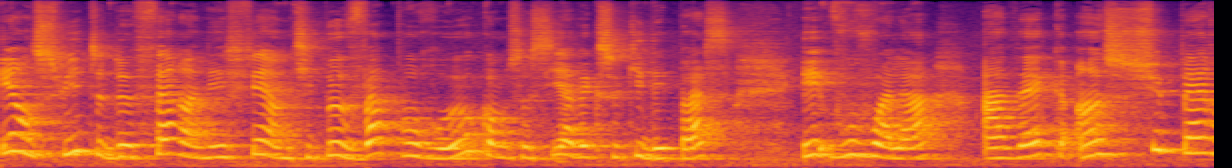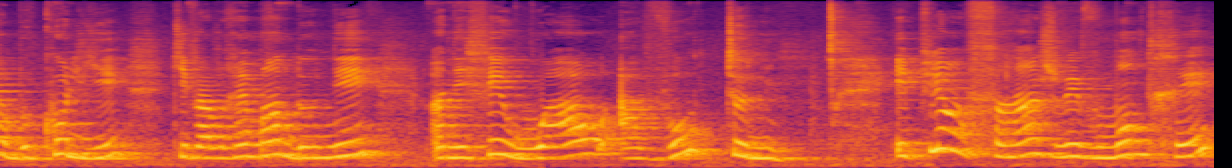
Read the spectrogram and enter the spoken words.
et ensuite de faire un effet un petit peu vaporeux comme ceci avec ce qui dépasse et vous voilà avec un superbe collier qui va vraiment donner un effet waouh à vos tenues. Et puis enfin, je vais vous montrer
